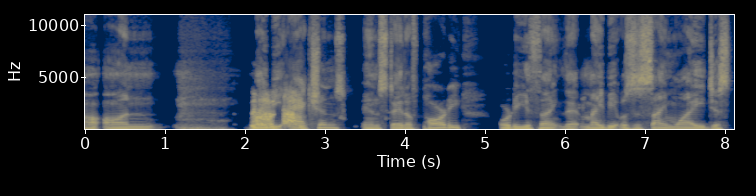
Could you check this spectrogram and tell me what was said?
uh, on maybe actions instead of party, or do you think that maybe it was the same way just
